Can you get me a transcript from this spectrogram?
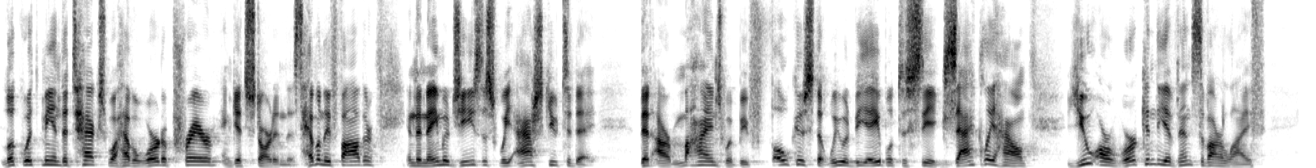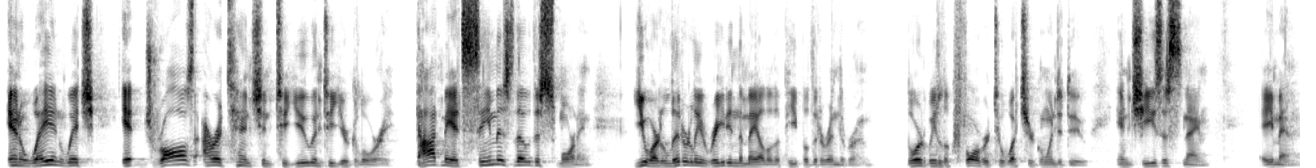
look with me in the text. We'll have a word of prayer and get started in this. Heavenly Father, in the name of Jesus, we ask you today that our minds would be focused, that we would be able to see exactly how you are working the events of our life in a way in which it draws our attention to you and to your glory. God, may it seem as though this morning you are literally reading the mail of the people that are in the room. Lord, we look forward to what you're going to do. In Jesus' name, amen.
